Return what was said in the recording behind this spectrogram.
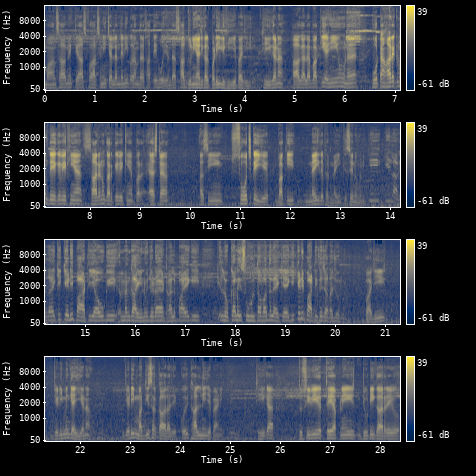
ਮਾਨ ਸਾਹਿਬ ਨੇ ਕਿਹਾ ਸਿਫਾਰਸ਼ ਨਹੀਂ ਚੱਲਣ ਦੇਣੀ ਪਰ ਅੰਦਰ ਖਾਤੇ ਹੋ ਜਾਂਦਾ ਸਭ ਦੁਨੀਆ ਅੱਜ ਕੱਲ੍ਹ ਪੜ੍ਹੀ ਲਿਖੀ ਹੈ ਭਾਜੀ ਠੀਕ ਹੈ ਨਾ? ਆਹ ਗੱਲ ਹੈ ਬਾਕੀ ਅਸੀਂ ਹੁਣ ਵੋਟਾਂ ਹਰ ਇੱਕ ਨੂੰ ਦੇ ਕੇ ਵੇਖੀਆਂ ਸਾਰਿਆਂ ਨੂੰ ਕਰਕੇ ਵੇਖੀਆਂ ਪਰ ਇਸ ਟਾਈਮ ਅਸੀਂ ਸੋਚ ਕੇ ਹੀ ਹੈ ਬਾਕੀ ਨਹੀਂ ਤੇ ਫਿਰ ਨਹੀਂ ਕਿਸੇ ਨੂੰ ਵੀ ਨਹੀਂ। ਕੀ ਕੀ ਲੱਗਦਾ ਹੈ ਕਿ ਕਿਹੜੀ ਪਾਰਟੀ ਆਊਗੀ ਮਹਿੰਗਾਈ ਨੂੰ ਜਿਹੜਾ ਹੈ ਠੱਲ ਪਾਏਗੀ ਕਿ ਲੋਕਾਂ ਲਈ ਸਹੂਲਤਾਂ ਵੱਧ ਲੈ ਕੇ ਆਏਗੀ ਕਿਹੜੀ ਪਾਰਟੀ ਤੇ ਜ਼ਿਆਦਾ ਜ਼ੋਰ ਲੱਗਦਾ? ਭਾਜੀ ਜਿਹੜੀ ਮਹਿੰਗਾਈ ਹੈ ਨਾ ਜਿਹੜੀ ਮਰਜ਼ੀ ਸਰਕਾਰ ਆ ਜੇ ਕੋਈ ਠੱਲ ਨਹੀਂ ਜੇ ਪੈਣੀ। ਠੀਕ ਹੈ ਤੁਸੀਂ ਵੀ ਇੱਥੇ ਆਪਣੀ ਡਿਊਟੀ ਕਰ ਰਹੇ ਹੋ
